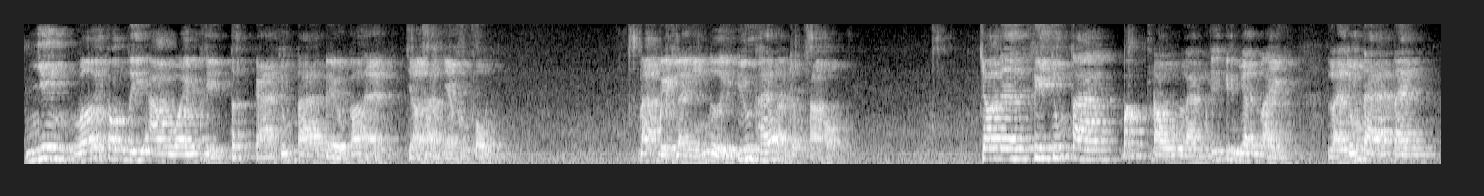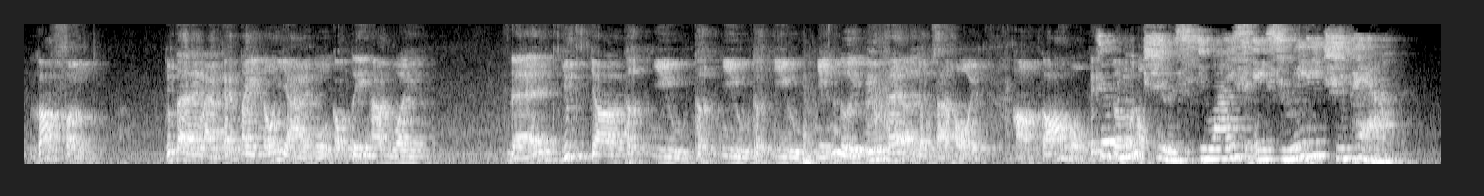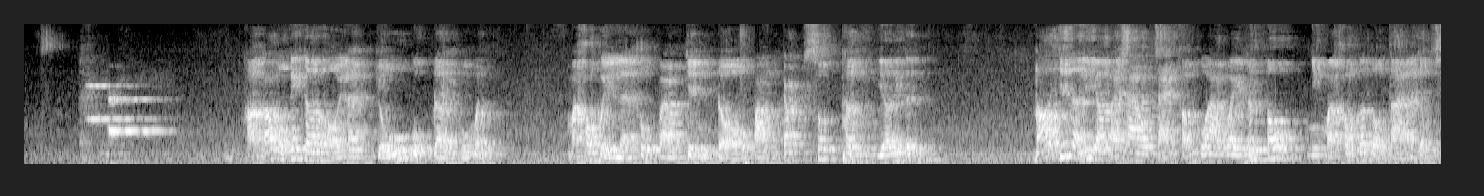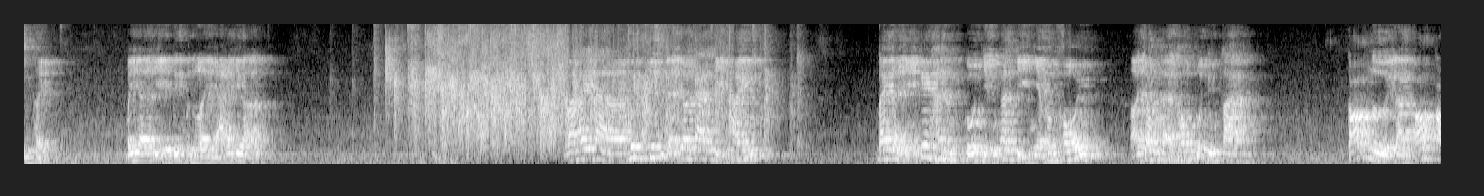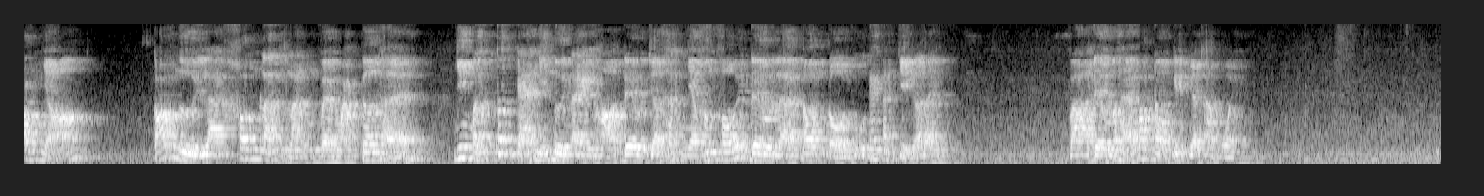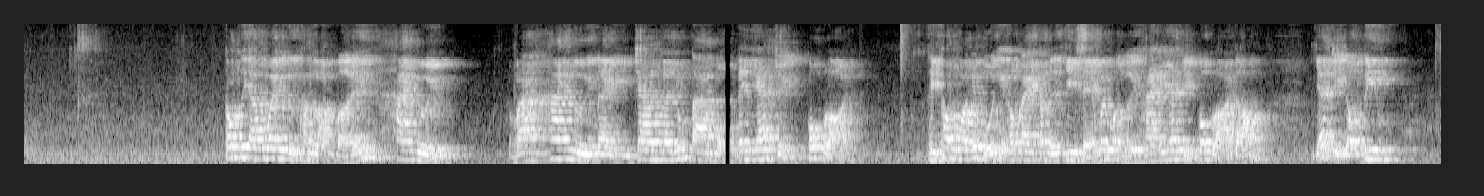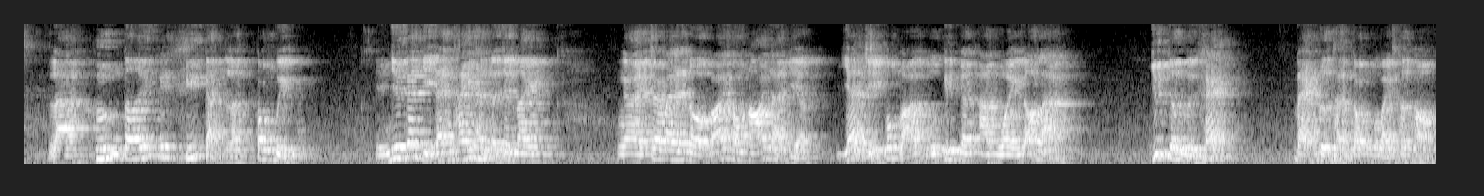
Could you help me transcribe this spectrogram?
Nhưng với công ty Amway thì tất cả chúng ta đều có thể trở thành nhà phân phối đặc biệt là những người yếu thế ở trong xã hội. Cho nên khi chúng ta bắt đầu làm cái kinh doanh này là chúng ta đang góp phần chúng ta đang làm cánh tay nối dài của công ty Amway để giúp cho thật nhiều thật nhiều thật nhiều những người yếu thế ở trong xã hội họ có một cái cơ hội. Họ có một cái cơ hội làm chủ cuộc đời của mình mà không bị lệ thuộc vào trình độ bằng cấp xuất thân giới tính. Đó chính là lý do tại sao sản phẩm của Amway rất tốt nhưng mà không có tồn tại ở trong siêu thị. Bây giờ chị tìm được lời giải chưa và đây là minh chứng để cho các anh chị thấy đây là những cái hình của những anh chị nhà phân phối ở trong hệ thống của chúng ta. Có người là có con nhỏ, có người là không lành lặn về mặt cơ thể nhưng mà tất cả những người này họ đều trở thành nhà phân phối, đều là đồng đội của các anh chị ở đây. Và họ đều có thể bắt đầu kinh doanh Amway. Công ty Amway được thành lập bởi hai người. Và hai người này trao cho chúng ta một cái giá trị cốt lõi. Thì thông qua cái buổi ngày hôm nay, tôi sẽ chia sẻ với mọi người hai cái giá trị cốt lõi đó. Giá trị đầu tiên là hướng tới cái khía cạnh là công việc. Như các chị đang thấy hình ở trên đây ngài Trevor Daniel có cái câu nói là gì ạ? Giá trị cốt lõi của kinh doanh Amway đó là giúp cho người khác đạt được thành công của bản thân họ.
